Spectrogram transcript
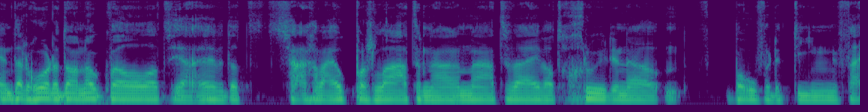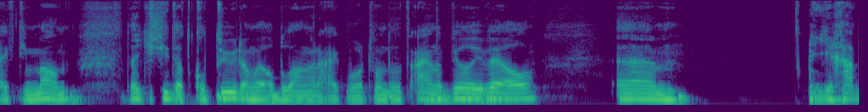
en daar hoorde dan ook wel wat, ja, dat zagen wij ook pas later naarmate wij wat groeiden. Nou, boven de 10, 15 man. Dat je ziet dat cultuur dan wel belangrijk wordt. Want uiteindelijk wil je wel. Um, je gaat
